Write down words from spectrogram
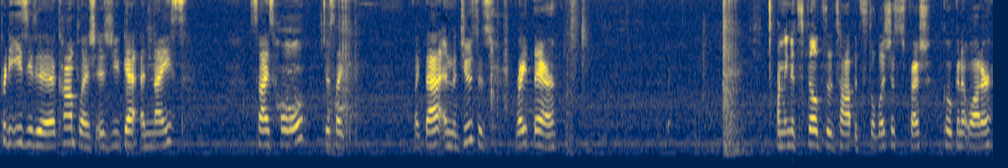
pretty easy to accomplish, is you get a nice size hole, just like like that, and the juice is right there. I mean, it's filled to the top. It's delicious, fresh coconut water.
